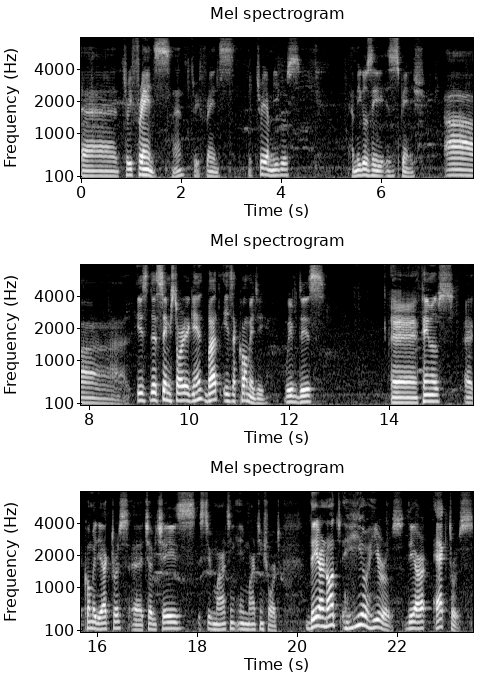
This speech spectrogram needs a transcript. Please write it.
Uh, three friends. Huh? Three friends. The Three Amigos. Amigos is Spanish uh, is the same story again, but it's a comedy with this uh, famous uh, comedy actors uh, Chevy Chase, Steve Martin, and Martin Short. They are not real heroes; they are actors,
